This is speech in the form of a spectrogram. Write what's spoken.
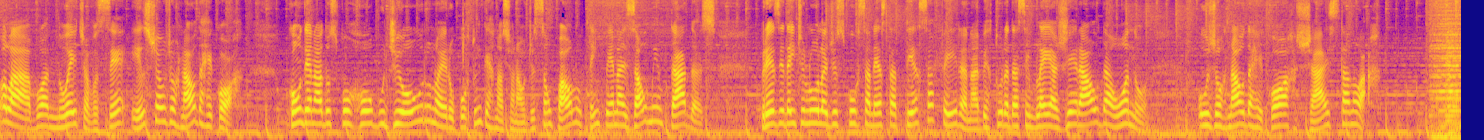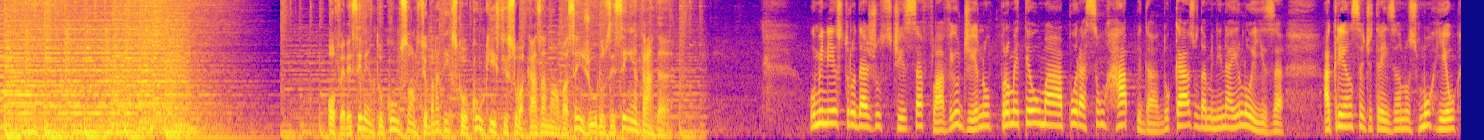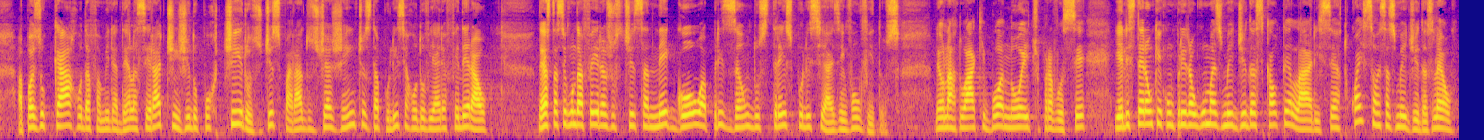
Olá, boa noite a você. Este é o Jornal da Record. Condenados por roubo de ouro no Aeroporto Internacional de São Paulo têm penas aumentadas. Presidente Lula discursa nesta terça-feira na abertura da Assembleia Geral da ONU. O Jornal da Record já está no ar. Oferecimento Consórcio Bradesco. Conquiste sua casa nova sem juros e sem entrada. O ministro da Justiça, Flávio Dino, prometeu uma apuração rápida do caso da menina Heloísa. A criança de três anos morreu após o carro da família dela ser atingido por tiros disparados de agentes da Polícia Rodoviária Federal. Nesta segunda-feira, a Justiça negou a prisão dos três policiais envolvidos. Leonardo Ack, boa noite para você. E eles terão que cumprir algumas medidas cautelares, certo? Quais são essas medidas, Léo?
